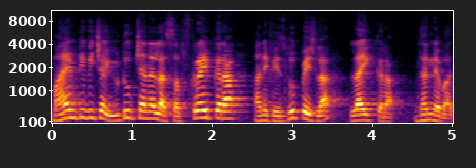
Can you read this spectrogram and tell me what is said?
महा एम टी व्हीच्या यूट्यूब चॅनलला सबस्क्राईब करा आणि फेसबुक पेजला लाईक करा. धन्यवाद.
